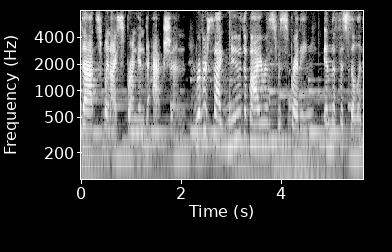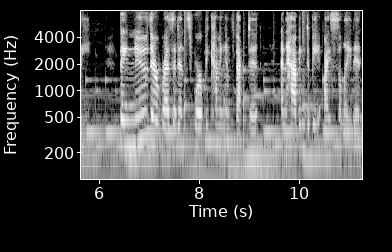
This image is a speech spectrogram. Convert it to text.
that's when I sprung into action. Riverside knew the virus was spreading in the facility. They knew their residents were becoming infected and having to be isolated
